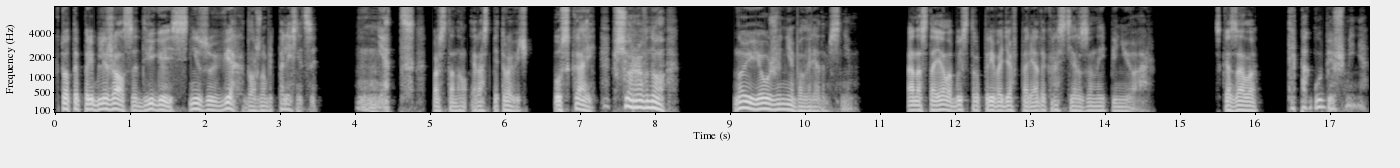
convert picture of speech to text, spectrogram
Кто-то приближался, двигаясь снизу вверх, должно быть, по лестнице. — Нет, — простонал Эраст Петрович, — пускай, все равно. Но ее уже не было рядом с ним. Она стояла, быстро приводя в порядок растерзанный пеньюар. Сказала, — Ты погубишь меня.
